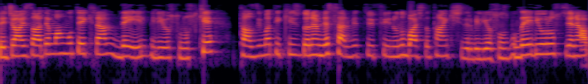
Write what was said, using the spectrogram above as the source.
Recaizade Mahmut Ekrem değil biliyorsunuz ki Tanzimat 2. dönemle Servet-i başlatan kişidir biliyorsunuz. Bunu da eliyoruz. Cenab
